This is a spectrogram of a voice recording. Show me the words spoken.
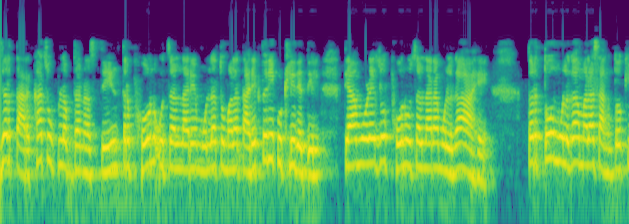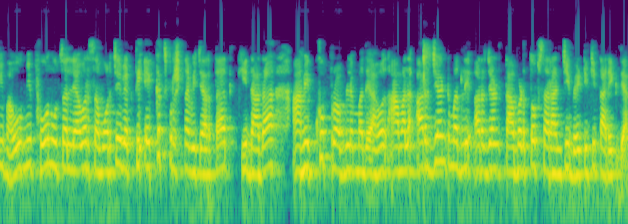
जर तारखाच उपलब्ध नसतील तर फोन उचलणारे मुलं तुम्हाला तारीख तरी कुठली देतील? त्यामुळे जो फोन उचलणारा मुलगा आहे तर तो मुलगा मला सांगतो की भाऊ मी फोन उचलल्यावर समोरचे व्यक्ती एकच प्रश्न विचारतात की दादा आम्ही खूप प्रॉब्लेममध्ये आहोत. आम्हाला अर्जंटमधली अर्जंट ताबडतोब सरांची भेटीची तारीख द्या.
